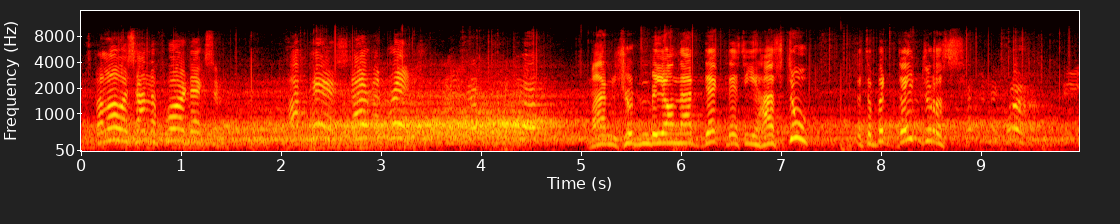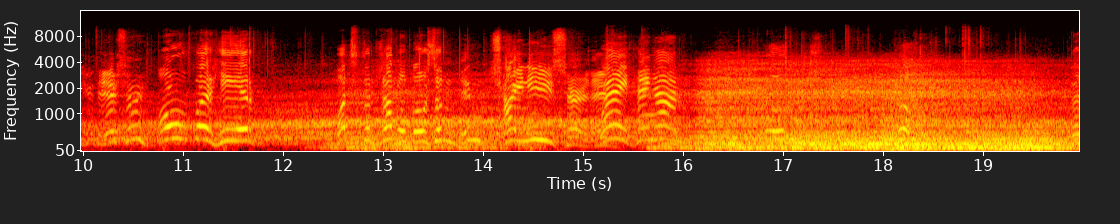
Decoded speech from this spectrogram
It's below us on the foredeck, sir. Up here, starboard bridge. Man shouldn't be on that deck unless he has to. It's a bit dangerous. You there, sir? Over here. What's the trouble, bosun? In Chinese, sir. They're- Wait, hang on. The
